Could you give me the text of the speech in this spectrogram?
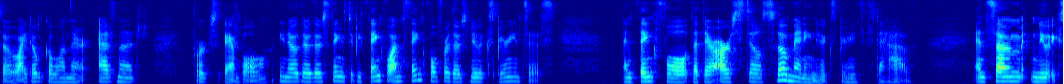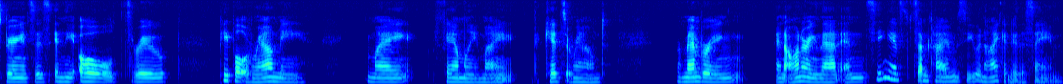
so i don't go on there as much for example you know there are those things to be thankful i'm thankful for those new experiences and thankful that there are still so many new experiences to have and some new experiences in the old through people around me my family, my the kids around, remembering and honoring that and seeing if sometimes you and I can do the same.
